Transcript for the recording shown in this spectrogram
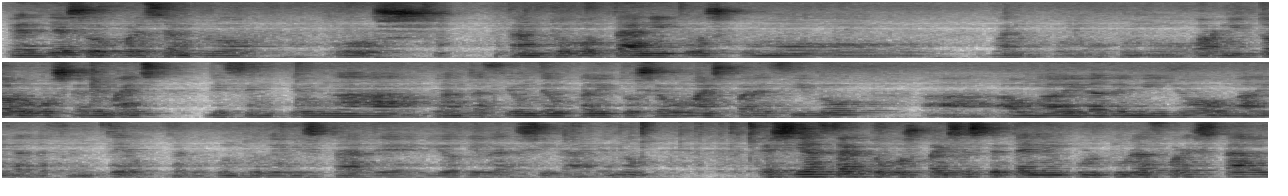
e de eso, por exemplo, os tanto botánicos como, bueno, como, como ornitólogos e demais, dicen que unha plantación de eucaliptos é o máis parecido a, a unha leira de millo ou unha leira de centeo, desde o punto de vista de biodiversidade, non? E si é certo que os países que teñen cultura forestal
